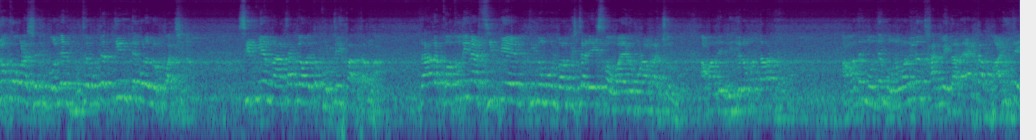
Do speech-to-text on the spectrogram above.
লক্ষ্য করে সেদিন বললেন, ভূতে ভূতে তিনটে করে লোক পাচ্ছি না। সিপিএম না থাকলে হয়তো করতেই পারতাম না। তাহলে কতদিন আর সিপিএম, তৃণমূল বা মিস্টার এক্স বা ওয়াইয়ের ওপর আমরা চলবো? আমাদের নিজের ওপর হবে। আমাদের মধ্যে মনোমালিন্য থাকবেই। দাদা একটা বাড়িতে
